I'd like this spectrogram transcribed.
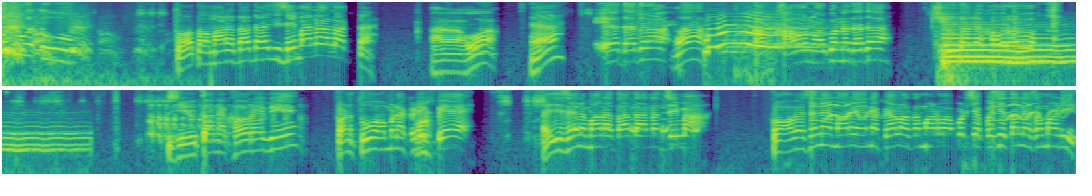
ઓછું હતું. તો તો મારા દાદા હજી સેમાં ના લાગતા. હા હો. હે? એ દાદા હા. ખાવાનું આપો ને દાદા. જીવતાને ખવડાવો. જીવતાને ખવડાવી? પણ તું હમણાં ઘડીક બે. હજી છે ને મારા દાદા નથી જમ્યા તો હવે છે ને મારે એને પહેલા સમાડવા પડશે પછી તને જમાડી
